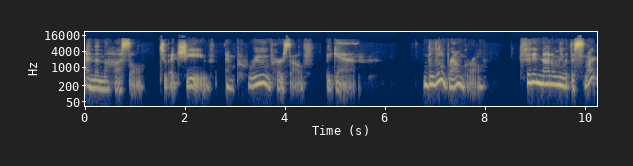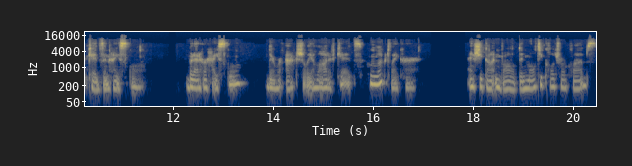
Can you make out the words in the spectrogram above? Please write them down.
and then the hustle to achieve and prove herself began. The little brown girl fit in not only with the smart kids in high school, but at her high school, there were actually a lot of kids who looked like her. And she got involved in multicultural clubs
